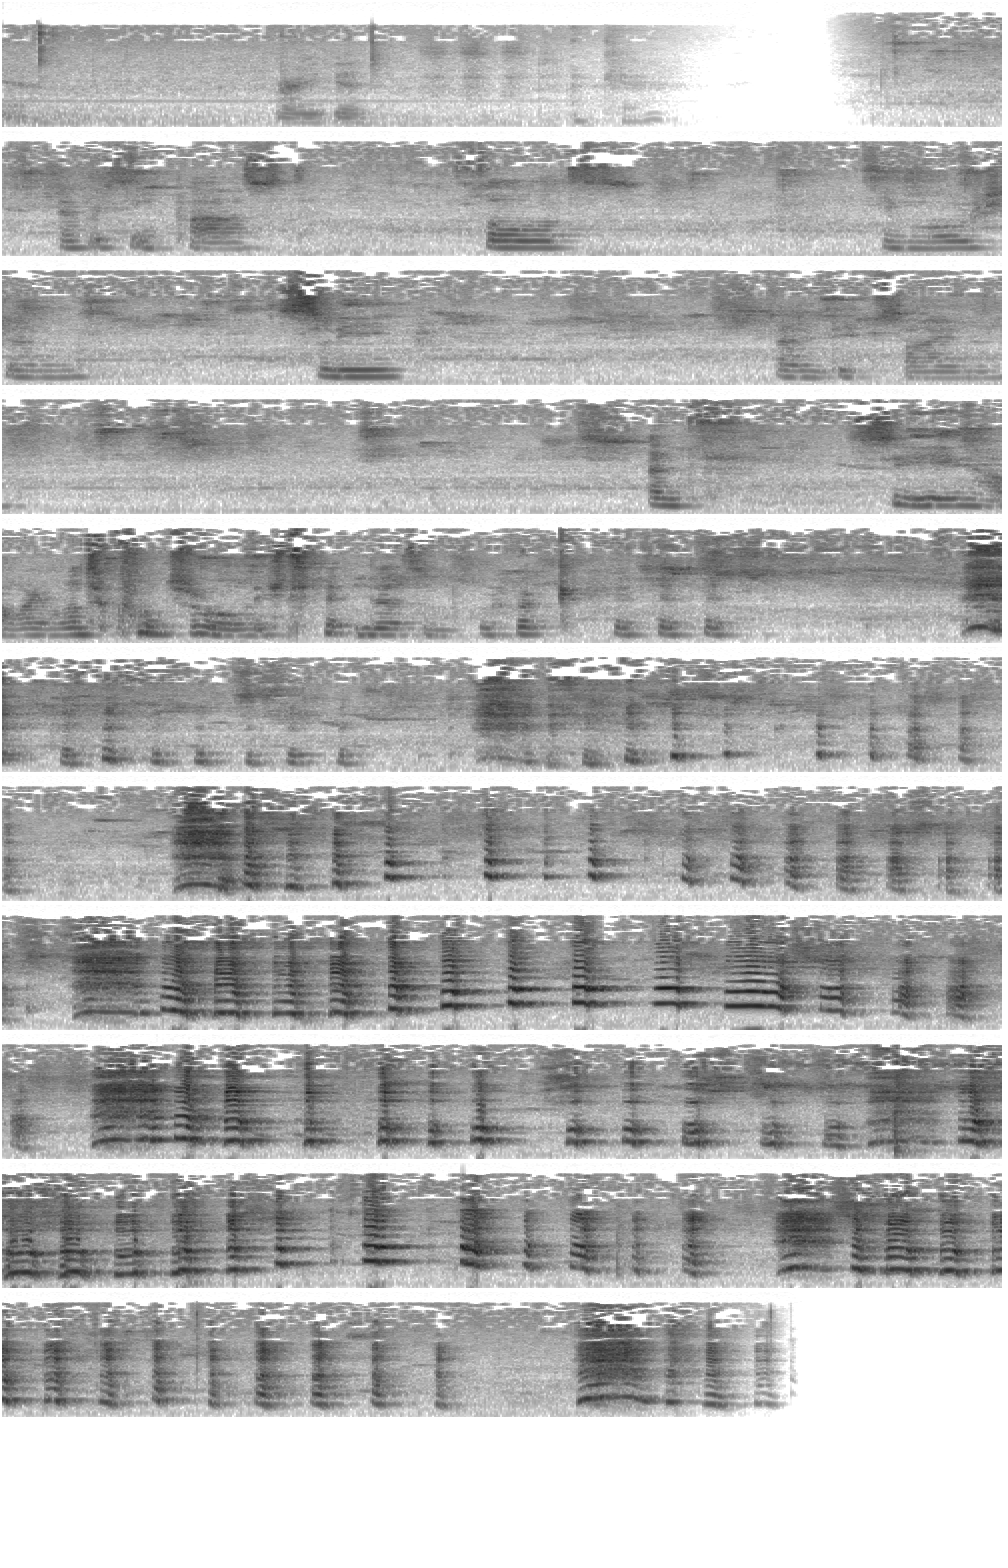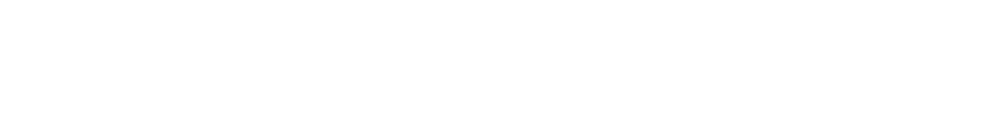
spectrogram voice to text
yeah. Very good. Okay. Everything passed. Thoughts, emotions, sleep, and deep silence. And seeing how I want to control it it doesn't work.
